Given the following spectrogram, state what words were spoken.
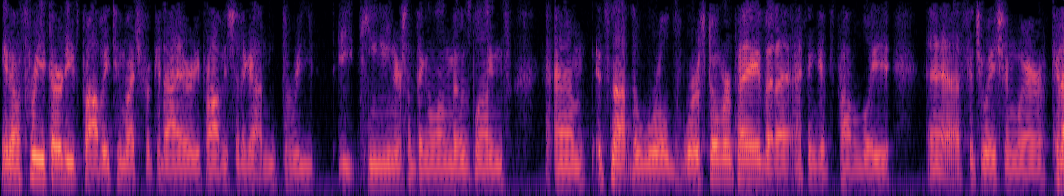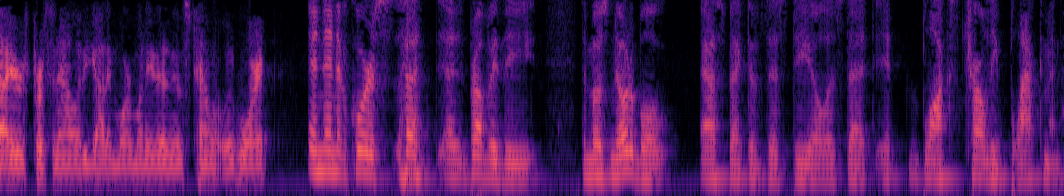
you know, 330 is probably too much for Cuddyer. He probably should have gotten 318 or something along those lines. Um, it's not the world's worst overpay, but I, I think it's probably a situation where Cuddyer's personality got him more money than his talent would warrant. And then, of course, uh, probably the the most notable aspect of this deal is that it blocks Charlie Blackmon.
